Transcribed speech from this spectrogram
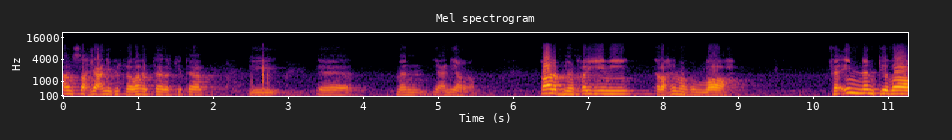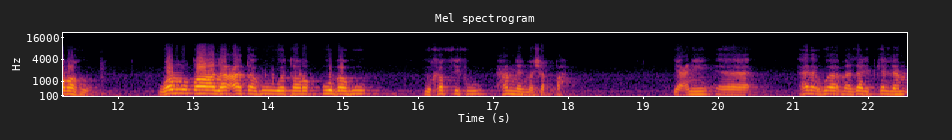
أنصح يعني بقراءة هذا الكتاب لمن يعني يرغب. قال ابن القيم رحمه الله فإن انتظاره ومطالعته وترقبه يخفف حمل المشقة. يعني آه هذا هو ما زال يتكلم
